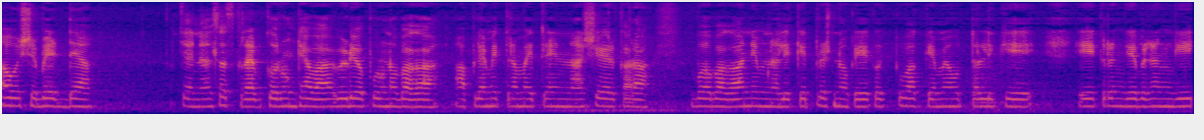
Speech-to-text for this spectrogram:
अवश्य भेट द्या. चॅनल सबस्क्राईब करून ठेवा व्हिडिओ पूर्ण बघा आपल्या मित्रमैत्रिणींना शेअर करा ब बघा निम्नलिखित प्रश्नों के एक वाक्य में उत्तर लिखिए. एक रंगे बिरंगी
